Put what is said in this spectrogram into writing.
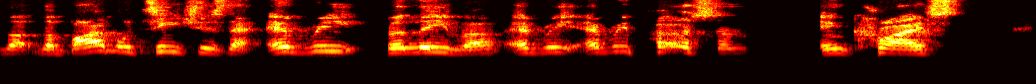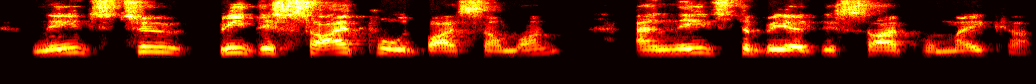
the, the bible teaches that every believer every every person in christ needs to be discipled by someone and needs to be a disciple maker.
